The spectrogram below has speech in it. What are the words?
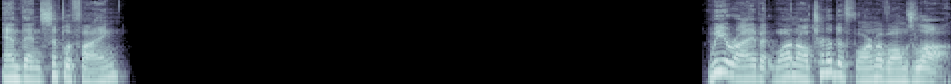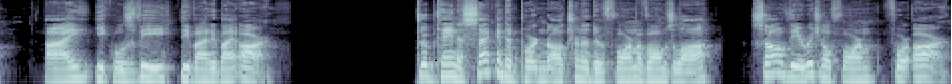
and then simplifying, we arrive at one alternative form of Ohm's law, I equals V divided by R. To obtain a second important alternative form of Ohm's law, solve the original form for R.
